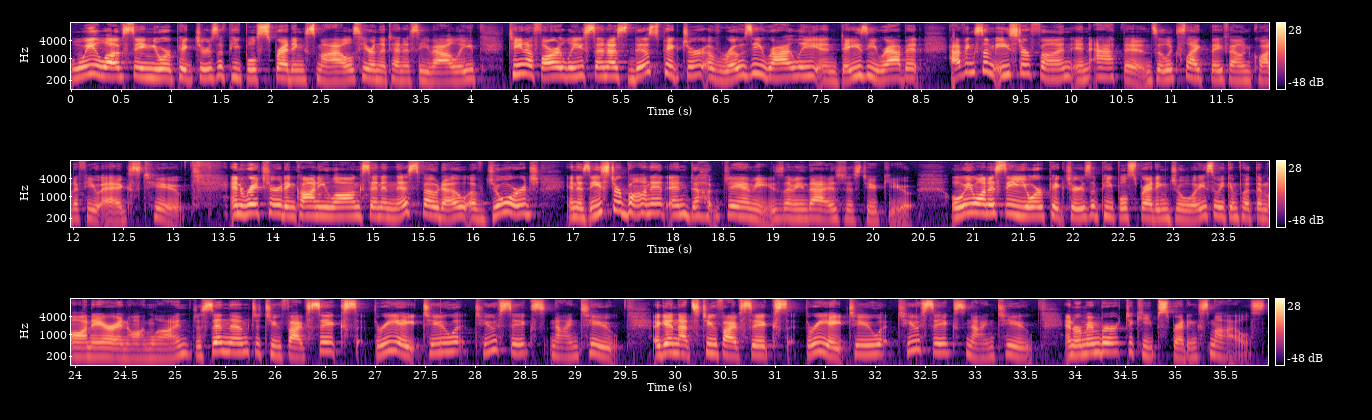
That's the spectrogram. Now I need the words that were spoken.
We love seeing your pictures of people spreading smiles here in the Tennessee Valley. Tina Farley sent us this picture of Rosie Riley and Daisy Rabbit having some Easter fun in Athens. It looks like they found quite a few eggs too. And Richard and Connie Long sent in this photo of George in his Easter bonnet and duck jammies. I mean, that is just too cute. Well, we want to see your pictures of people spreading joy so we can put them on air and online. Just send them to 256 382 2692. Again, that's 256 382 2692. And remember to keep spreading smiles.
